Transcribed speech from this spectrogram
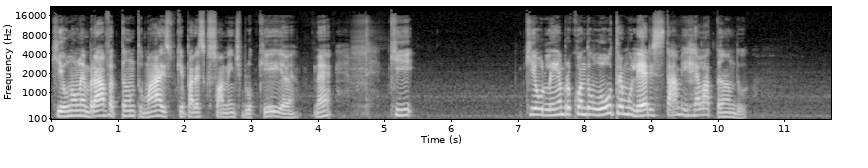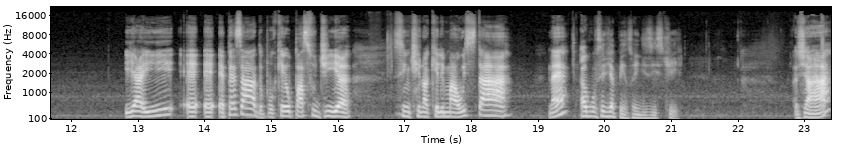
Que eu não lembrava tanto mais, porque parece que sua mente bloqueia, né? Que, que eu lembro quando outra mulher está me relatando. E aí é, é, é pesado, porque eu passo o dia sentindo aquele mal-estar, né? Algo você já pensou em desistir? Já,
